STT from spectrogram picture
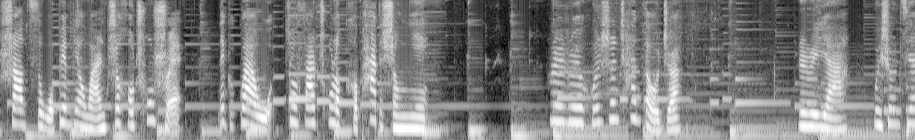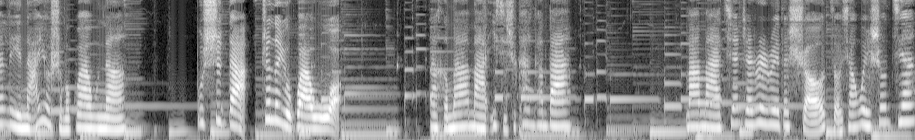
上次我便便完之后冲水，那个怪物就发出了可怕的声音。”瑞瑞浑身颤抖着。瑞瑞呀，卫生间里哪有什么怪物呢？不是的，真的有怪物。那和妈妈一起去看看吧。妈妈牵着瑞瑞的手走向卫生间，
